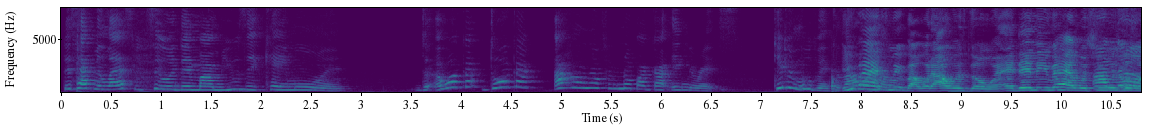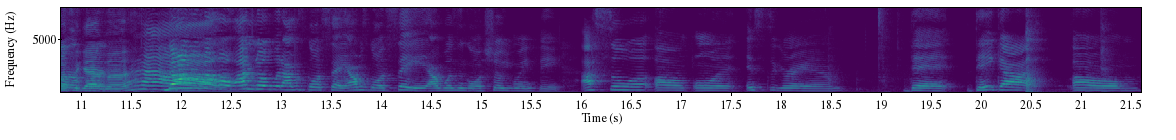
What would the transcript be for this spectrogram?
This happened last week too, and then my music came on. Do, oh, I got? Do I got? I don't know if you know if I got ignorance. Keep it moving. You don't asked know. me about what I was doing and didn't even have what you I was know. doing together. How? No, no, no. Oh, I know what I was gonna say. I was gonna say it. I wasn't gonna show you anything. I saw um on Instagram that they got um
